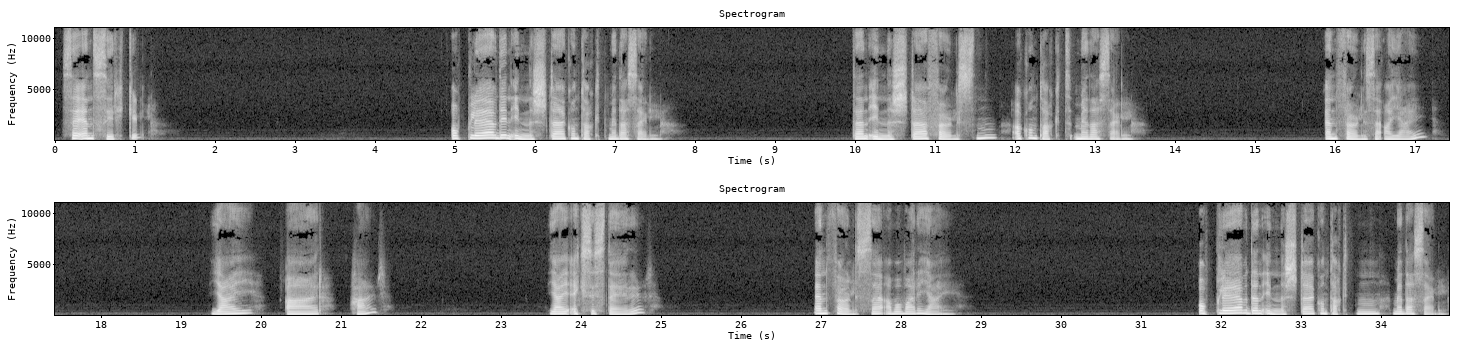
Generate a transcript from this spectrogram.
Se en sirkel. Opplev din innerste kontakt med deg selv. Den innerste følelsen av kontakt med deg selv. En følelse av jeg. Jeg er her. Jeg eksisterer. En følelse av å være jeg. Opplev den innerste kontakten med deg selv.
